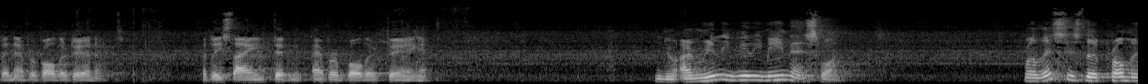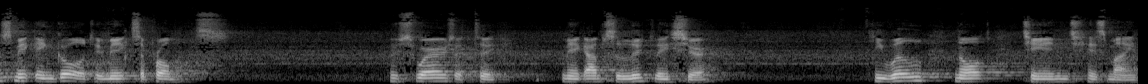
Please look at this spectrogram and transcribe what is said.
they never bother doing it. At least I didn't ever bother doing it. You know, I really, really mean this one. Well, this is the promise making God who makes a promise who swears it to make absolutely sure. He will not change his mind.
